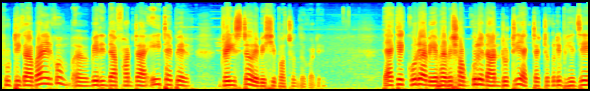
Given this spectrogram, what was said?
ফ্রুটিকা বা এরকম মেরিন্ডা, ফান্টা এই টাইপের ড্রিঙ্কসটা ওরা বেশি পছন্দ করে। তো এক এক করে আমি এভাবে সবগুলো নান রুটি একটা একটা করে ভেজে,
